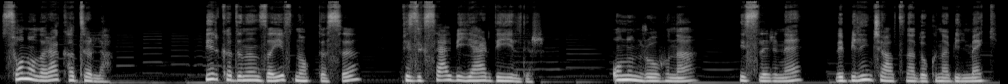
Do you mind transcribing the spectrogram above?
Son olarak hatırla. Bir kadının zayıf noktası fiziksel bir yer değildir. Onun ruhuna, hislerine ve bilinçaltına dokunabilmek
